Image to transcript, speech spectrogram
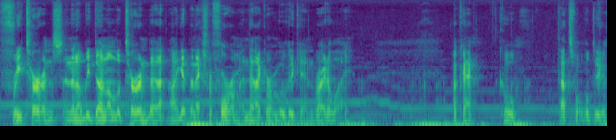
three turns, and then it'll be done on the turn that I get the next reform, and then I can remove it again right away. Okay, cool. That's what we'll do.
